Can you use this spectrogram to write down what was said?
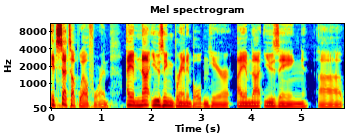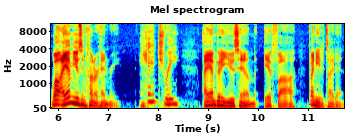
it sets up well for him. I am not using Brandon Bolden here. I am not using, uh, well, I am using Hunter Henry. Henry. I am going to use him if uh, if I need a tight end,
